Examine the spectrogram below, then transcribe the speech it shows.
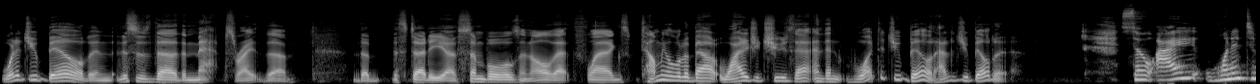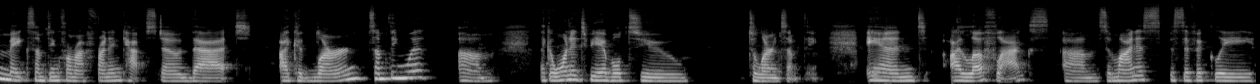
what did you build? And this is the the maps, right? The the the study of symbols and all that flags. Tell me a little bit about why did you choose that, and then what did you build? How did you build it? So I wanted to make something for my front end capstone that I could learn something with. Um, like I wanted to be able to to learn something, and I love flags. Um, so mine is specifically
